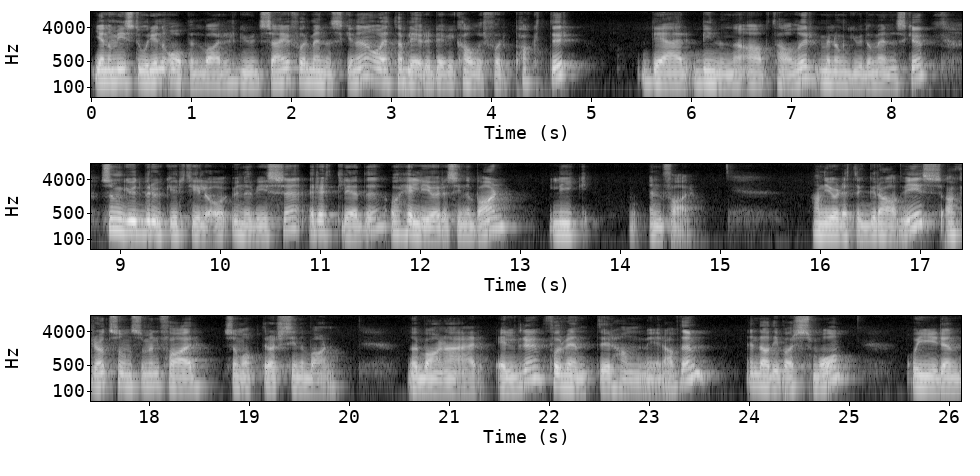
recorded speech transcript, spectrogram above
Gjennom historien åpenbarer Gud seg for menneskene og etablerer det vi kaller for pakter. Det er bindende avtaler mellom Gud og menneske, som Gud bruker til å undervise, rettlede og helliggjøre sine barn, lik en far. Han gjør dette gradvis, akkurat sånn som en far som oppdrar sine barn. Når barna er eldre, forventer han mer av dem enn da de var små, og gir dem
